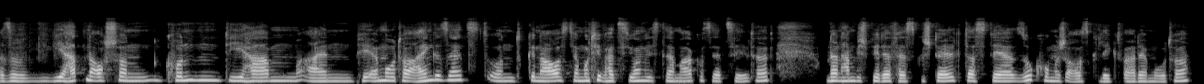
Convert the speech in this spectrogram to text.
Also wir hatten auch schon Kunden, die haben einen PM-Motor eingesetzt und genau aus der Motivation, wie es der Markus erzählt hat, und dann haben die später festgestellt, dass der so komisch ausgelegt war, der Motor,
